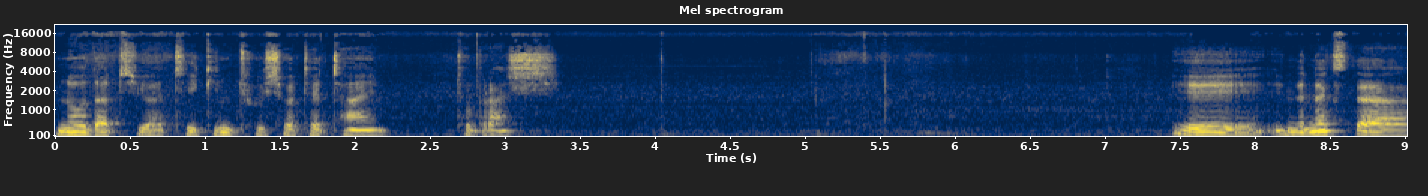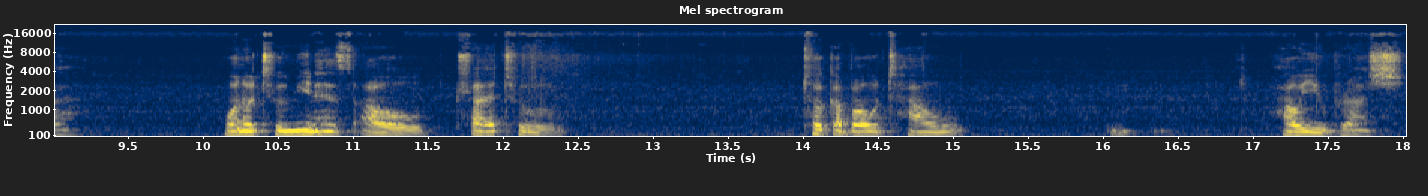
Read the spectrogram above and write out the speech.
know that you are taking too short a time to brush. Uh, in the next uh, one or two minutes, I'll try to talk about how how you brush.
